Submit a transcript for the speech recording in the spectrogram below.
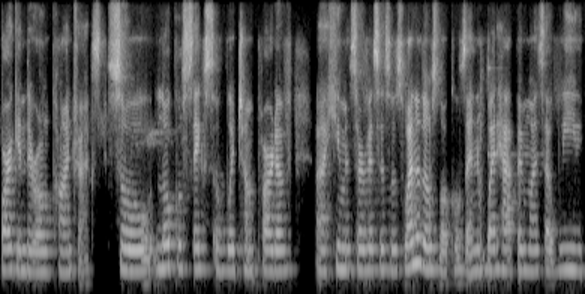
bargain their own contracts. So local six, of which I'm part of, uh, human services was one of those locals. And what happened was that we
